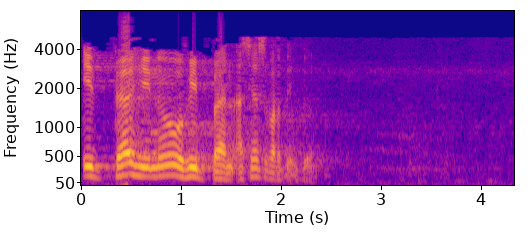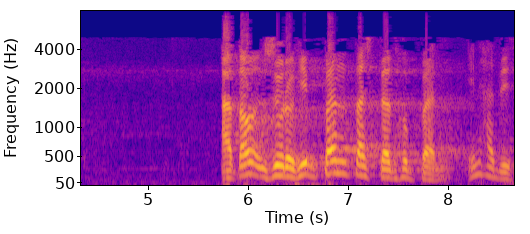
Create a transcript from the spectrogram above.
Iddahinu riban, aslinya seperti itu. Atau zurhiban tasdad hubban. Ini hadis.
